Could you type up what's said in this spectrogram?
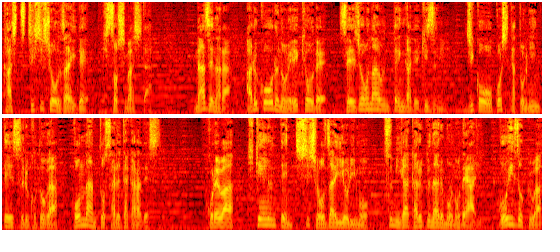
過失致死傷罪で起訴しました。なぜなら、アルコールの影響で正常な運転ができずに、事故を起こしたと認定することが困難とされたからです。これは危険運転致死傷罪よりも罪が軽くなるものであり、ご遺族は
